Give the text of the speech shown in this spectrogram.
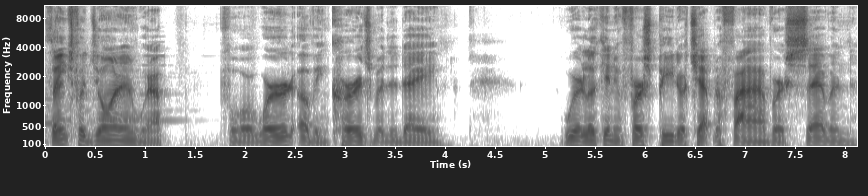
thanks for joining for a word of encouragement today. We're looking in 1 Peter chapter 5 verse 7.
